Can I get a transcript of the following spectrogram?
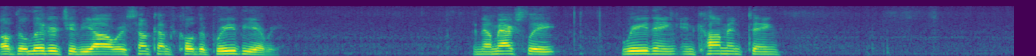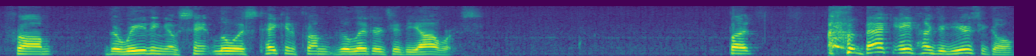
of the liturgy of the hours, sometimes called the breviary. And I'm actually reading and commenting from the reading of St. Louis taken from the Liturgy of the Hours. But back 800 years ago,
